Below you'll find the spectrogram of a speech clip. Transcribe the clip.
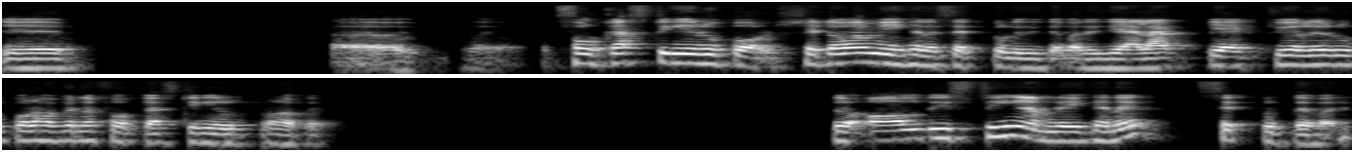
যে ফোরকাস্টিং এর উপর, সেটাও আমি এখানে সেট করে দিতে পারি যে অ্যালার্ট কি অ্যাকচুয়াল এর উপর হবে না ফোরকাস্টিং এর উপর হবে। তো অল দিস থিং আমরা এখানে সেট করতে পারি।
